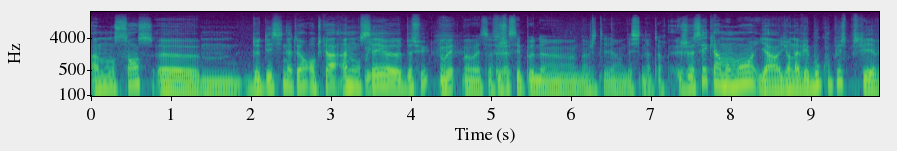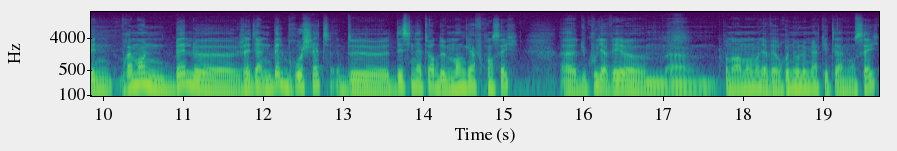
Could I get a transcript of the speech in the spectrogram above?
à mon sens, euh, de dessinateurs, en tout cas annoncés Oui. euh, dessus. Ouais, ouais, ouais, ça fait Je- assez peu d'invités d'un dessinateur. Je sais qu'à un moment, il y, en avait beaucoup plus, parce qu'il y avait une- vraiment une belle, euh, j'allais dire, une belle brochette de dessinateurs de manga français. Du coup, il y avait, pendant un moment, il y avait Renaud Lemaire qui était annoncé.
